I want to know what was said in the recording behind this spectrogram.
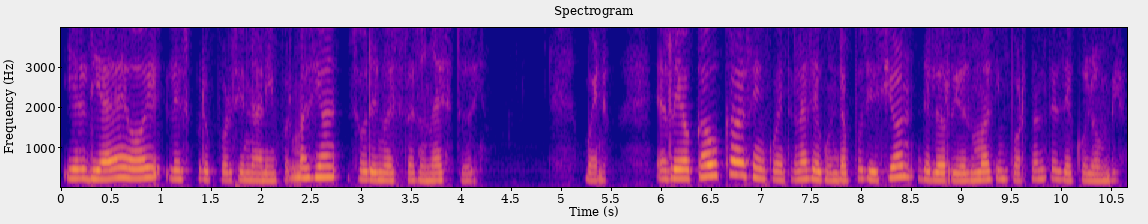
y el día de hoy les proporcionaré información sobre nuestra zona de estudio. Bueno, el río Cauca se encuentra en la segunda posición de los ríos más importantes de Colombia.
